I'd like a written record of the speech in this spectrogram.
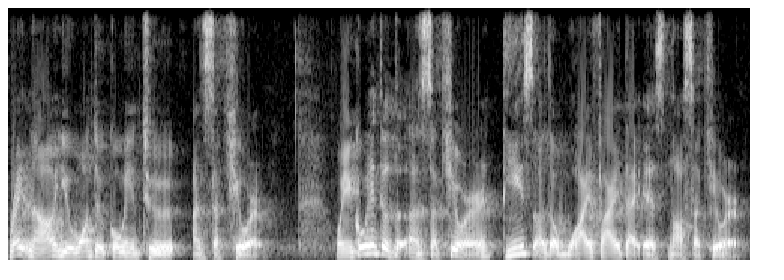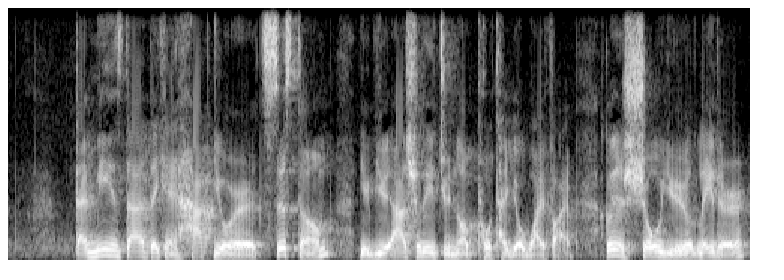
Right now, you want to go into unsecure. When you go into the unsecure, these are the Wi-Fi that is not secure. That means that they can hack your system if you actually do not protect your Wi-Fi. I'm going to show you later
